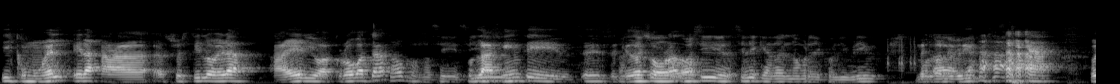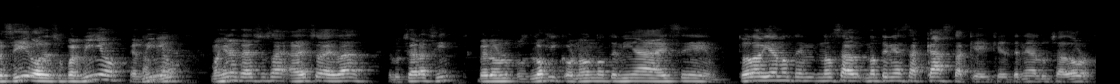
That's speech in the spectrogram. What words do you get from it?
y como él era, su estilo era aéreo, acróbata, No, pues así, sí. la gente se, se quedó asombrado. Así, así le quedó el nombre de colibrí. De colibrí. pues sí, o de super niño, el También. niño. Imagínate a, esos, a esa edad luchar así. Pero pues lógico, no, no tenía ese. Todavía no, ten- no, no tenía esa casta que, que tenía el luchador.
